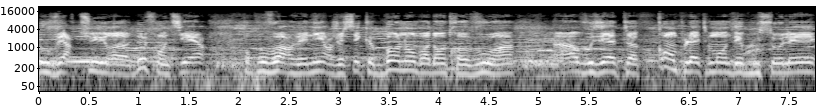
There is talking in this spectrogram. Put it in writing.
l'ouverture de frontières pour pouvoir venir. Je sais que bon nombre d'entre vous, hein, hein vous êtes complètement déboussolés,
